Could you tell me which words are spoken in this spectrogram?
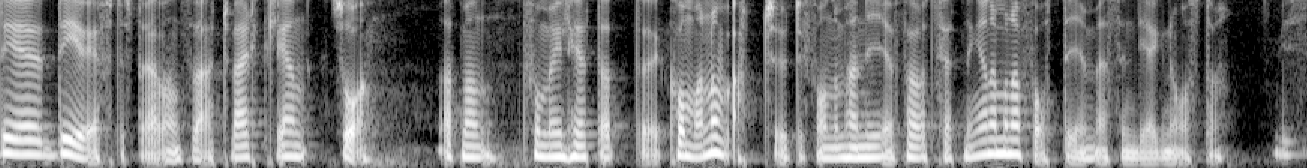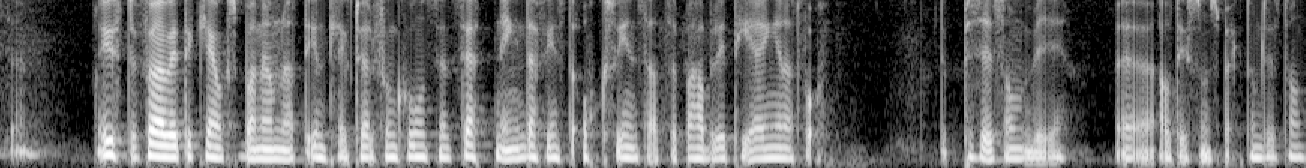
det, det är ju eftersträvansvärt, verkligen så. Att man får möjlighet att eh, komma någon vart utifrån de här nya förutsättningarna man har fått i och med sin diagnos. Då. Just det. Just det, för övrigt kan jag också bara nämna att intellektuell funktionsnedsättning, där finns det också insatser på habiliteringen att få. Precis som vid eh, autismspektrumtillstånd.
